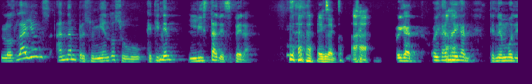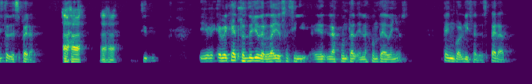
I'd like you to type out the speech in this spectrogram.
los Lions andan presumiendo su que tienen lista de espera. Exacto. Oigan, oigan, oigan, tenemos lista de espera. Ajá, ajá. Y me queda de los Lions así en la junta, en la junta de dueños tengo lista de espera.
